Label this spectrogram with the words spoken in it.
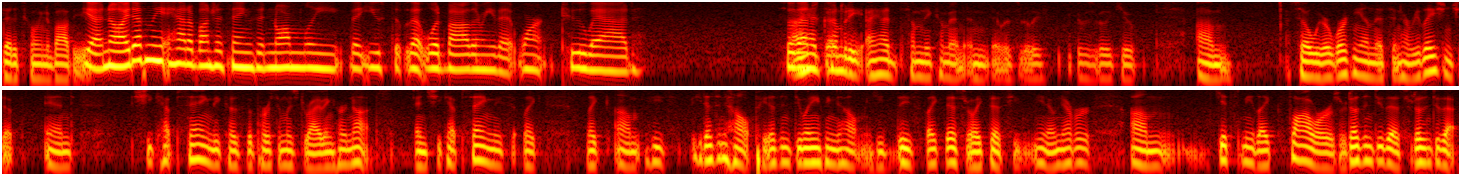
that it's going to bother you. Yeah, no, I definitely had a bunch of things that normally that used to that would bother me that weren't too bad. So I had good. somebody. I had somebody come in, and it was really, it was really cute. Um, so we were working on this in her relationship, and she kept saying because the person was driving her nuts, and she kept saying these like, like um, he's he doesn't help. He doesn't do anything to help me. He he's like this or like this. He you know never um, gets me like flowers or doesn't do this or doesn't do that.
